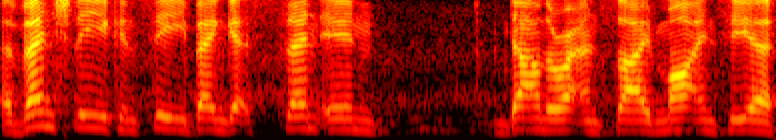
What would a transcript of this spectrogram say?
Eventually, you can see Ben gets sent in down the right hand side. Martin's here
